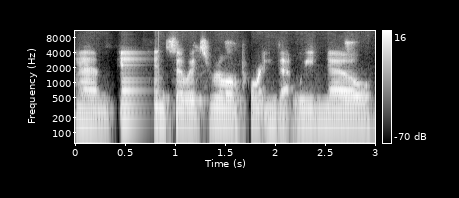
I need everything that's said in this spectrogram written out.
Um, and, and so it's real important that we know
